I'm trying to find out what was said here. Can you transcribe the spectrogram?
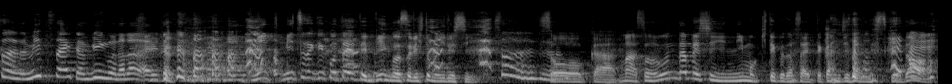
そうです。三つ咲いてもビンゴならないみたいな。3つだけ答えてビンゴする人もいるし。そうなんですそうか。まあその運試しにも来てくださいって感じなんですけど、はい。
